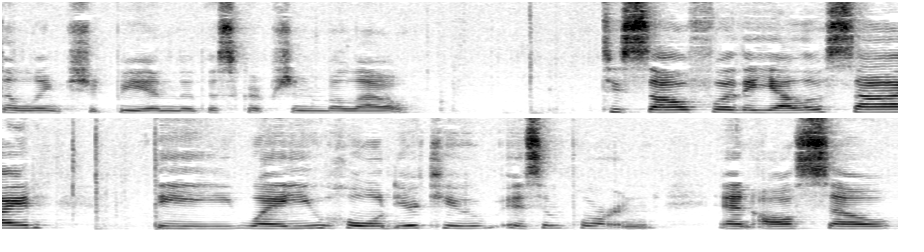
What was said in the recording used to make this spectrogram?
The link should be in the description below. To solve for the yellow side, the way you hold your cube is important and also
